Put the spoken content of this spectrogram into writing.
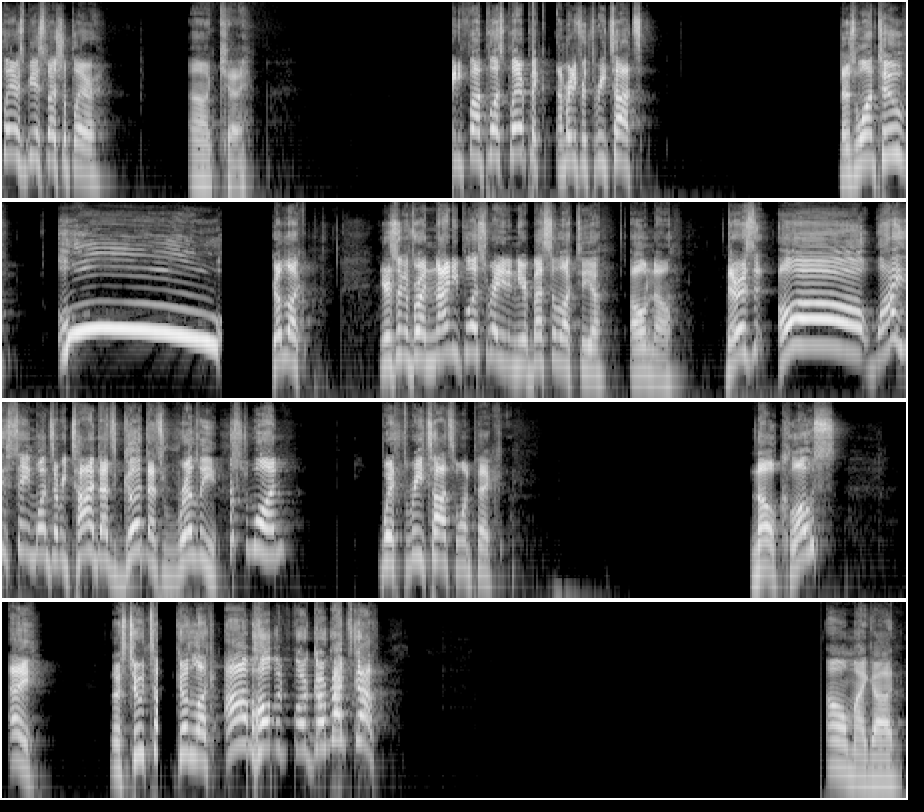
players be a special player. Okay. 85 plus player pick. I'm ready for three tots. There's one, two. Ooh. Good luck. You're just looking for a 90 plus rated in here. Best of luck to you. Oh, no. There is. Oh, why the same ones every time? That's good. That's really. First one with three tots, one pick. No, close. Hey, there's two tots. Good luck. I'm hoping for Goretzka. Oh my God.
